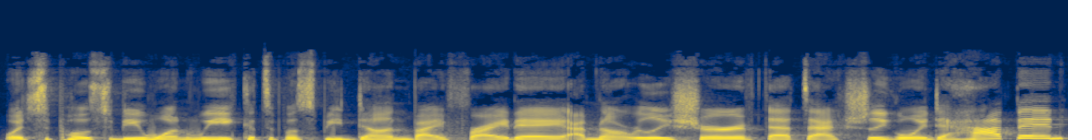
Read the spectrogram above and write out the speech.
What's supposed to be one week. It's supposed to be done by Friday. I'm not really sure if that's actually going to happen,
